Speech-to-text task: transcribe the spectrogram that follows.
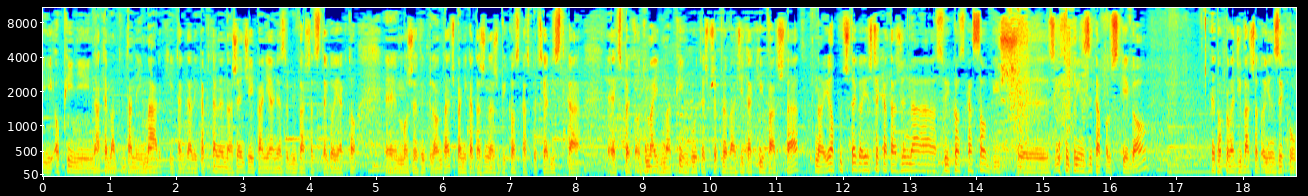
i opinii na temat danej marki i tak dalej. Kapitalne narzędzie i pani Ania zrobi warsztat z tego, jak to może wyglądać. Pani Katarzyna Żbikowska, specjalistka, ekspert od mind mappingu też przeprowadzi taki warsztat. No i oprócz tego jeszcze Katarzyna Sujkowska-Sobisz z Instytutu Języka Polskiego poprowadzi warsztat o języku,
